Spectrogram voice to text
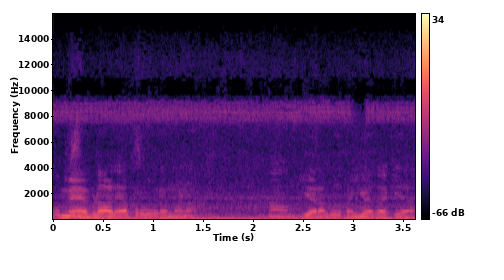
ਉਹ ਮੈਂ ਬਣਾ ਲਿਆ ਪ੍ਰੋਗਰਾਮ ਹਨਾ? ਹਾਂ। ਯਾਰਾਂ ਦੋਸਤਾਂ ਜ਼ਿਆਦਾ ਕਿਹਾ।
